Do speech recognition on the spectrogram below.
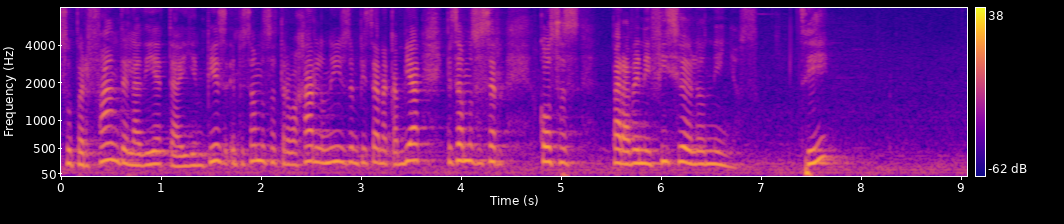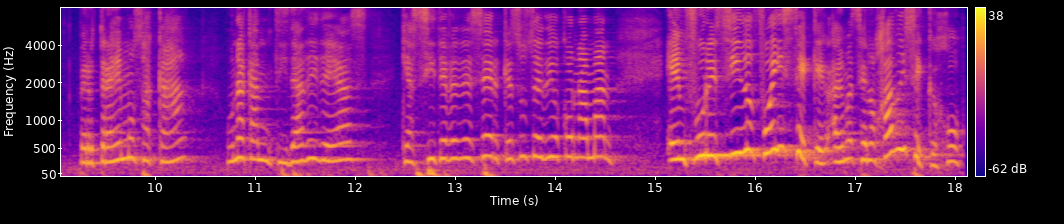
súper fan de la dieta y empezamos a trabajar, los niños empiezan a cambiar, empezamos a hacer cosas para beneficio de los niños. ¿Sí? Pero traemos acá una cantidad de ideas que así debe de ser. ¿Qué sucedió con Amán? Enfurecido fue y se quejó, además enojado y se quejó.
